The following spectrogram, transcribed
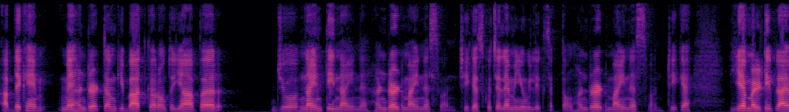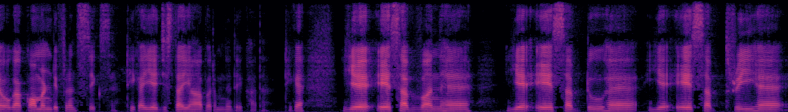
अब देखें, मैं 100 टर्म की बात करूँ तो यहाँ पर जो 99 है 100 माइनस वन ठीक है? इसको चले मैं यूँ भी लिख सकता हूँ 100 माइनस वन ठीक है? ये मल्टीप्लाई होगा कॉमन डिफरेंस सिक्स है, ठीक है? ये जिस तरह यहाँ पर हमने देखा था, ठीक है? ये ए सब वन है ये ए सब टू है, ये ए सब थ्री है,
